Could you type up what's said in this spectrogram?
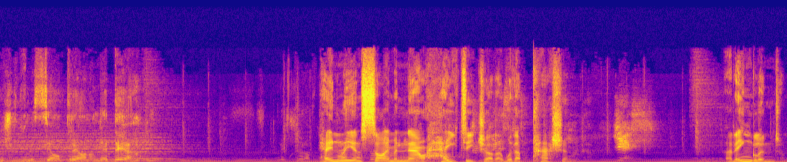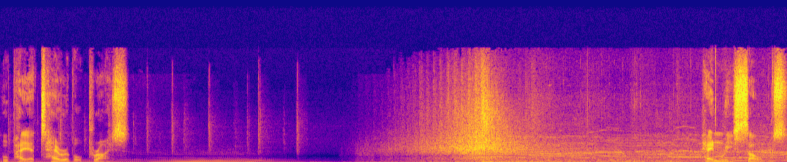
où je vous laissais entrer en Angleterre. Henry and Simon now hate each other with a passion. And England will pay a terrible price. Henry sulks.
